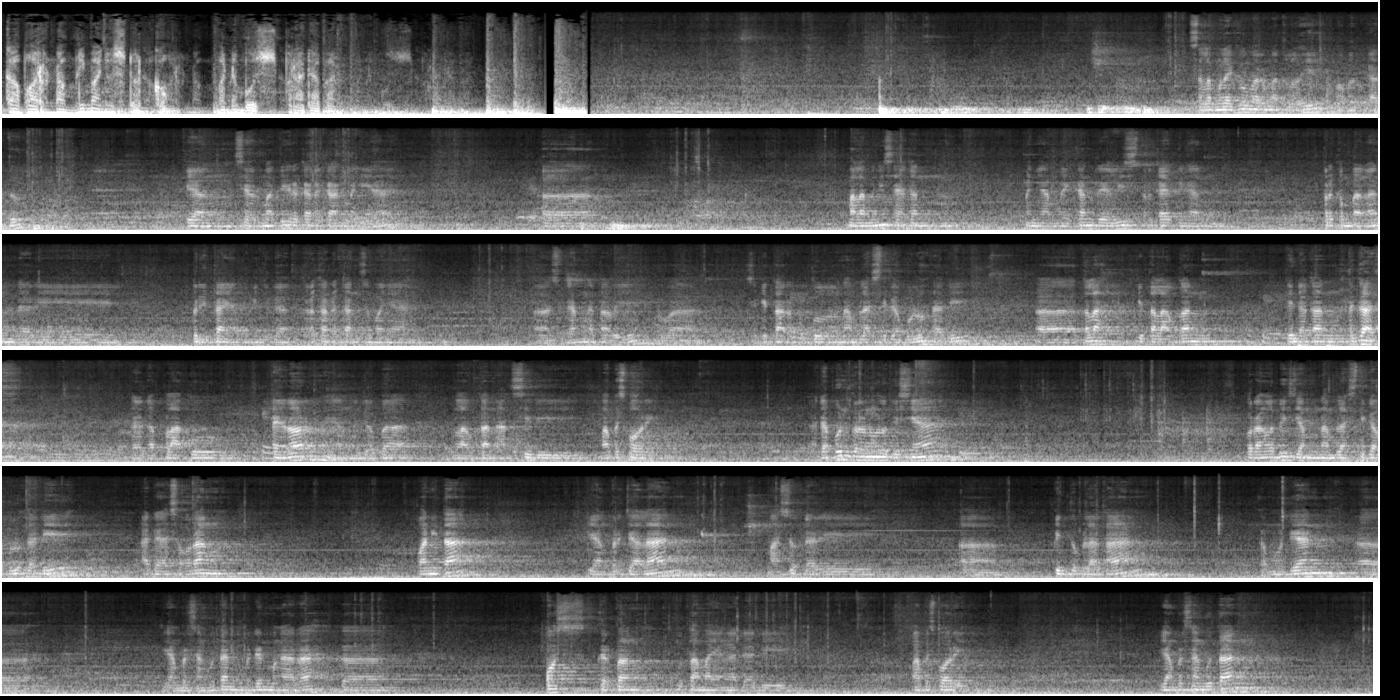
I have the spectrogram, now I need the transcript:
kabar 65news.com menembus peradaban. Assalamualaikum warahmatullahi wabarakatuh. Yang saya hormati rekan-rekan media, uh, malam ini saya akan menyampaikan rilis terkait dengan perkembangan dari berita yang mungkin juga rekan-rekan semuanya uh, sudah mengetahui bahwa sekitar pukul 16.30 tadi uh, telah kita lakukan tindakan tegas terhadap pelaku teror yang mencoba melakukan aksi di Mabes Polri. Adapun kronologisnya kurang lebih jam 16.30 tadi ada seorang wanita yang berjalan masuk dari uh, pintu belakang, kemudian uh, yang bersangkutan kemudian mengarah ke pos gerbang utama yang ada di Mabes Polri. Yang bersangkutan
